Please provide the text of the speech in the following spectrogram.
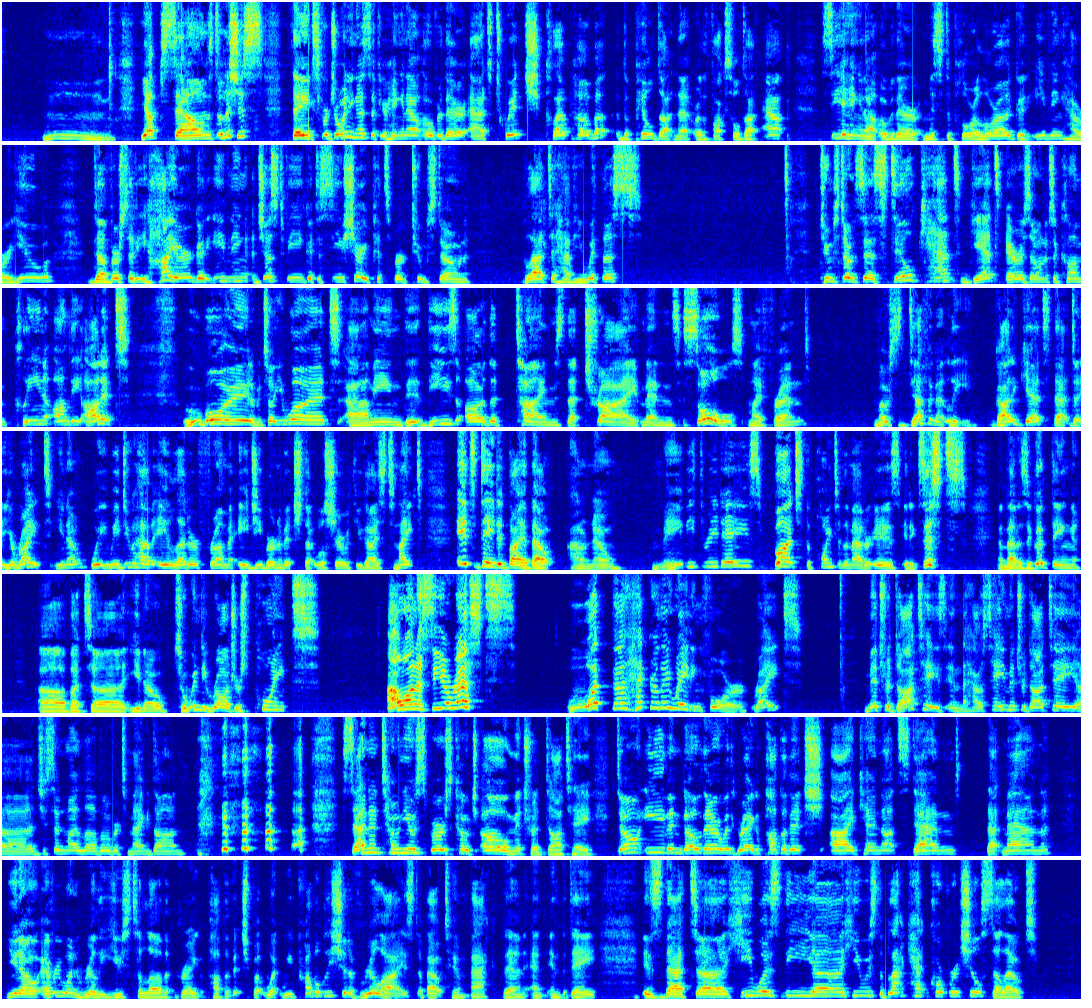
Mmm. Yep, sounds delicious. Thanks for joining us. If you're hanging out over there at Twitch, Clout Hub, thepill.net, or the foxhole.app, see you hanging out over there, Miss Deplora Laura. Good evening. How are you? Diversity Higher. Good evening. Just V. Good to see you. Sherry Pittsburgh, Tombstone. Glad to have you with us. Tombstone says, still can't get Arizona to come clean on the audit. Ooh boy, let me tell you what. I mean, th- these are the times that try men's souls, my friend. Most definitely. Got to get that. You're right. You know, we, we do have a letter from A.G. Brnovich that we'll share with you guys tonight. It's dated by about, I don't know, maybe three days. But the point of the matter is, it exists, and that is a good thing. Uh, but, uh, you know, to Wendy Rogers' point, I want to see arrests. What the heck are they waiting for, right? Mitradate's in the house. Hey, Mitradate, uh, did you send my love over to Magadon? San Antonio Spurs coach. Oh, Mitradate. Don't even go there with Gregg Popovich. I cannot stand that man you know, everyone really used to love Gregg Popovich, but what we probably should have realized about him back then and in the day is that uh, he was the uh, he was the black hat corporate shill sellout.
